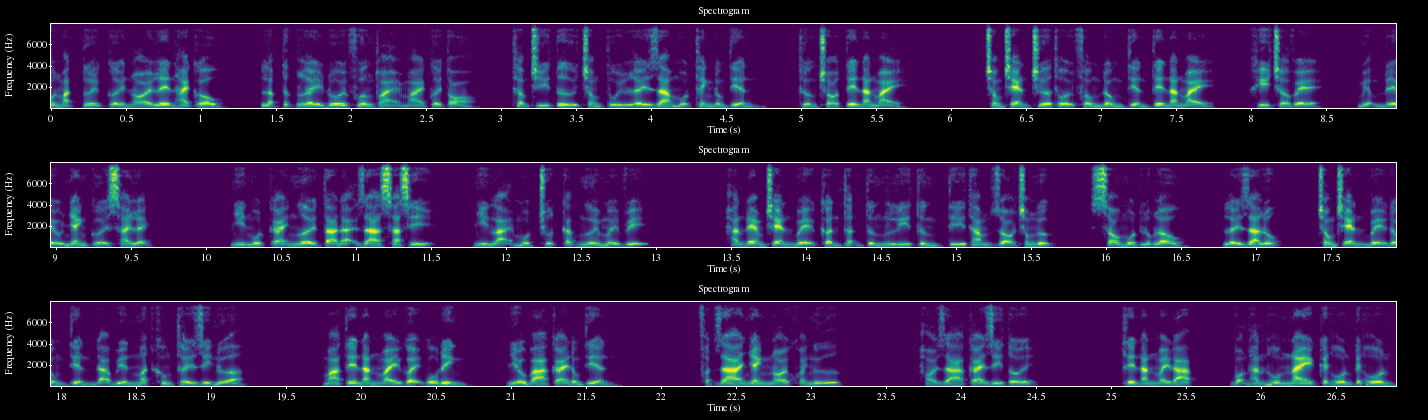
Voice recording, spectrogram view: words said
khuôn mặt tươi cười nói lên hai câu, lập tức lấy đối phương thoải mái cười to, thậm chí từ trong túi lấy ra một thanh đồng tiền, thưởng cho tên ăn mày. Trong chén chứa thổi phồng đồng tiền tên ăn mày, khi trở về, miệng đều nhanh cười sai lệch. Nhìn một cái người ta đại gia xa xỉ, nhìn lại một chút các ngươi mấy vị. Hắn đem chén bể cẩn thận từng ly từng tí thăm dò trong ngực, sau một lúc lâu, lấy ra lúc, trong chén bể đồng tiền đã biến mất không thấy gì nữa. Mà tên ăn mày gậy gỗ đỉnh, nhiều ba cái đồng tiền. Phật gia nhanh nói khoái ngữ. Hỏi ra cái gì tới? Tên ăn mày đáp, bọn hắn hôm nay kết hôn kết hôn.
